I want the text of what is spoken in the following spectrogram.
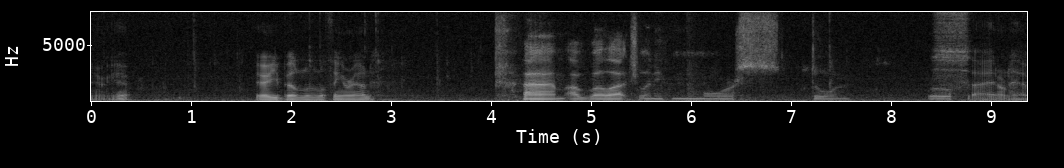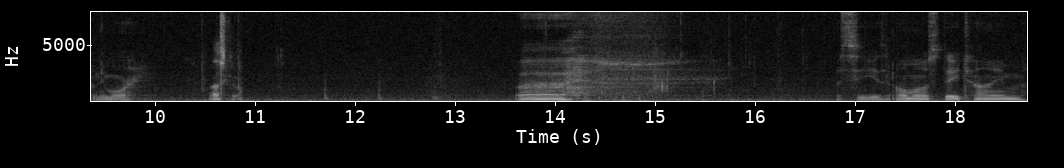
There we go. There you build a little thing around. Um, I will actually need more stone. Oh, I don't have any more. let's go. Uh, let's see. Is it almost daytime?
